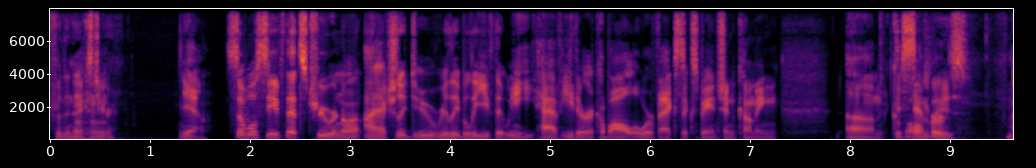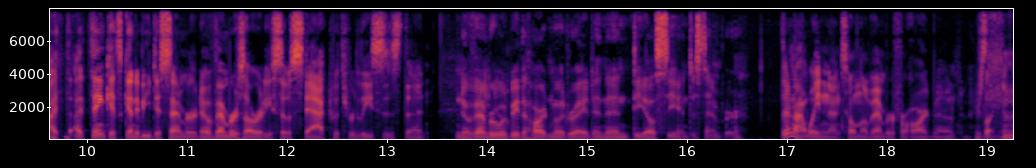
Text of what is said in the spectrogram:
for the next Mhm. year. Yeah. So we'll see if that's true or not. I actually do really believe that we have either a Cabal or Vex expansion coming um, Cabal, December. I, I think it's going to be December. November's already so stacked with releases that November You know. would be the hard mode raid, and then DLC in December. They're not waiting until November for hard mode. There's like no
